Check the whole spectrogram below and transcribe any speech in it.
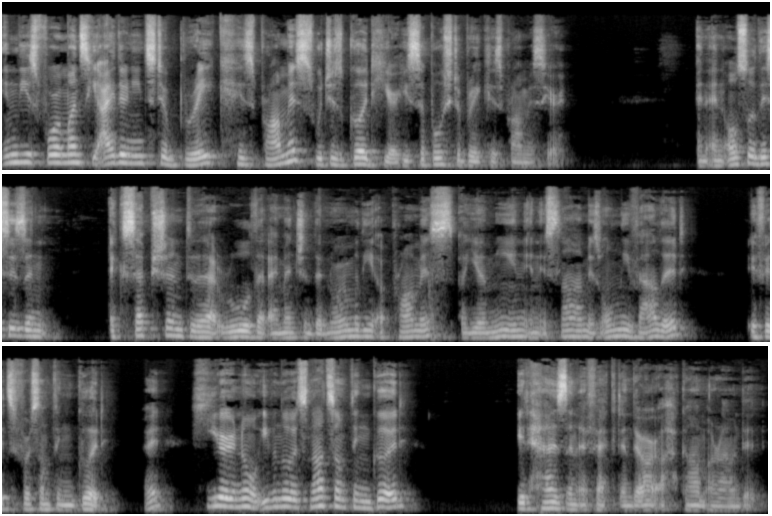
in these four months, he either needs to break his promise, which is good here. He's supposed to break his promise here. And, and also, this is an exception to that rule that I mentioned that normally a promise, a yameen in Islam, is only valid if it's for something good, right? Here, no, even though it's not something good, it has an effect and there are ahkam around it.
